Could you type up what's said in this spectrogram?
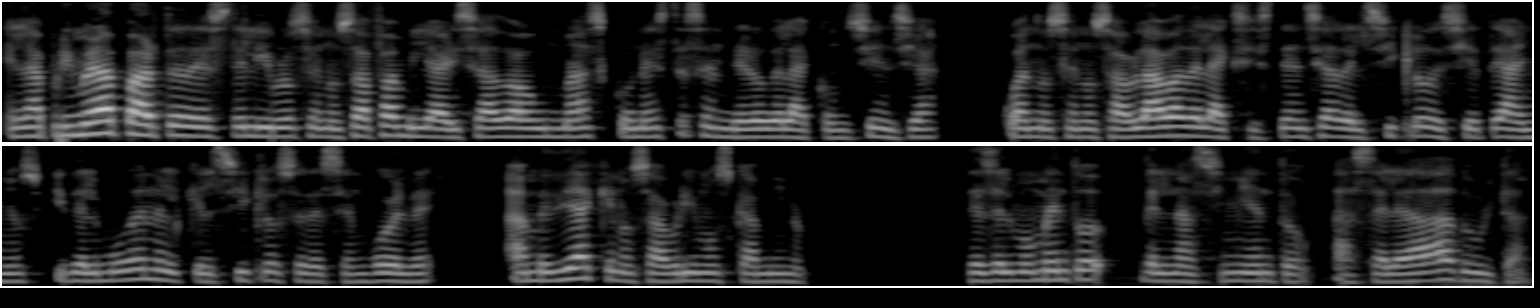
En la primera parte de este libro se nos ha familiarizado aún más con este sendero de la conciencia cuando se nos hablaba de la existencia del ciclo de siete años y del modo en el que el ciclo se desenvuelve a medida que nos abrimos camino. Desde el momento del nacimiento hasta la edad adulta,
